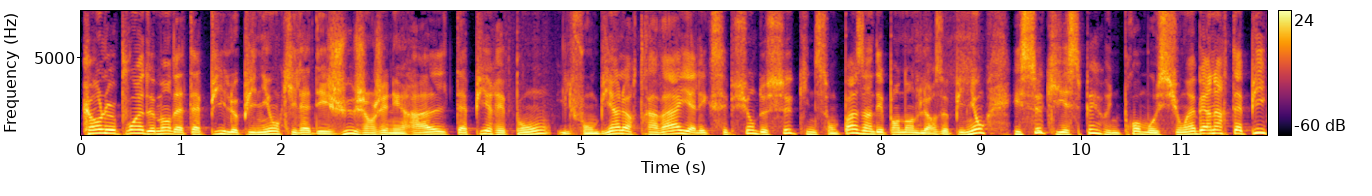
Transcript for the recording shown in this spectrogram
Quand le point demande à Tapi l'opinion qu'il a des juges en général, Tapi répond ils font bien leur travail à l'exception de ceux qui ne sont pas indépendants de leurs opinions et ceux qui espèrent une promotion. Un Bernard Tapi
